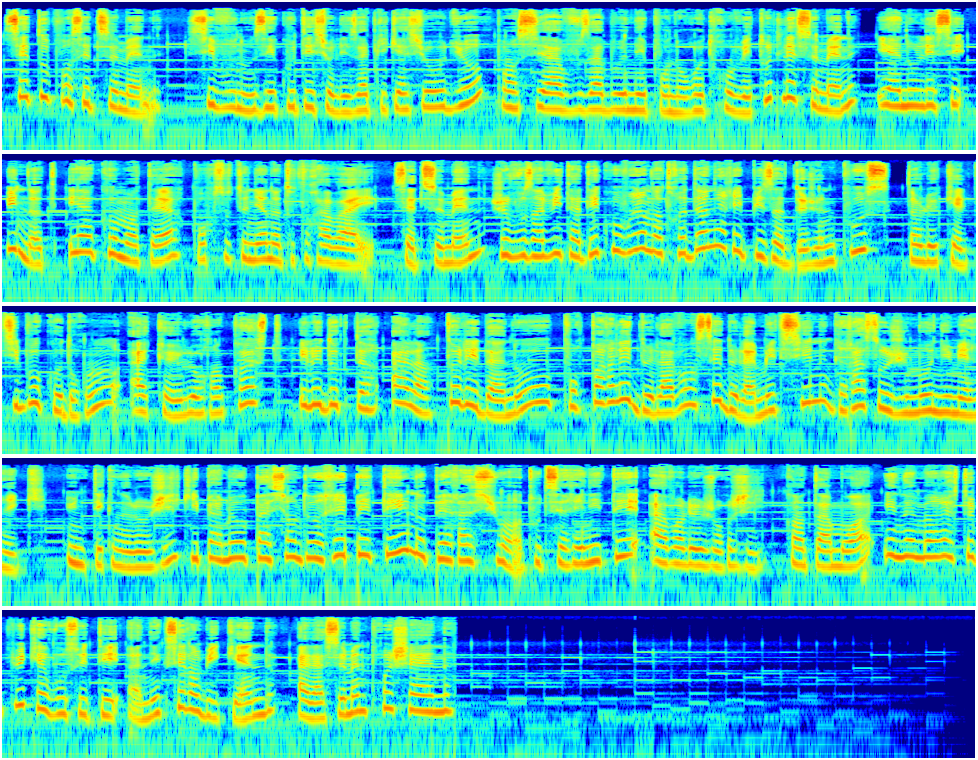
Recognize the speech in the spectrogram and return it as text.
C'est tout pour cette semaine. Si vous nous écoutez sur les applications audio, pensez à vous abonner pour nous retrouver toutes les semaines et à nous laisser une note et un commentaire pour soutenir notre travail. Cette semaine, je vous invite à découvrir notre dernier épisode de Jeune Pousse, dans lequel Thibaut Caudron accueille Laurent Coste et le docteur Alain Toledano pour parler de l'avancée de la médecine grâce aux jumeaux numériques. Une technologie qui permet aux patients de répéter une opération en toute sérénité avant le jour J. Quant à moi, il ne me reste plus qu'à vous souhaiter un excellent week-end. À la semaine prochaine!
